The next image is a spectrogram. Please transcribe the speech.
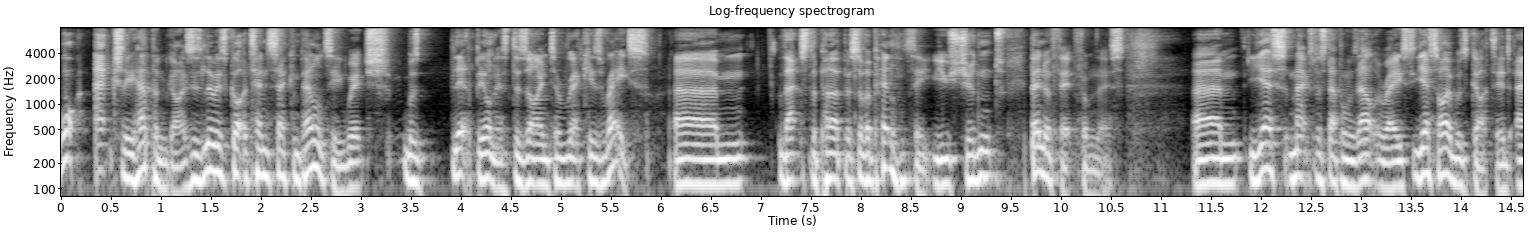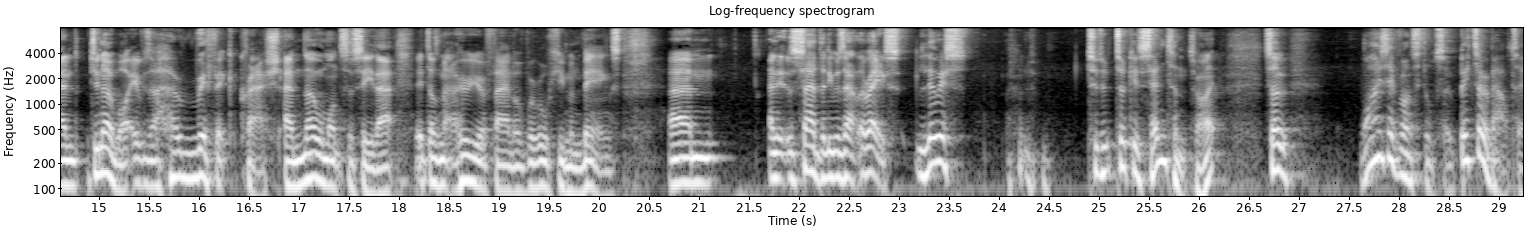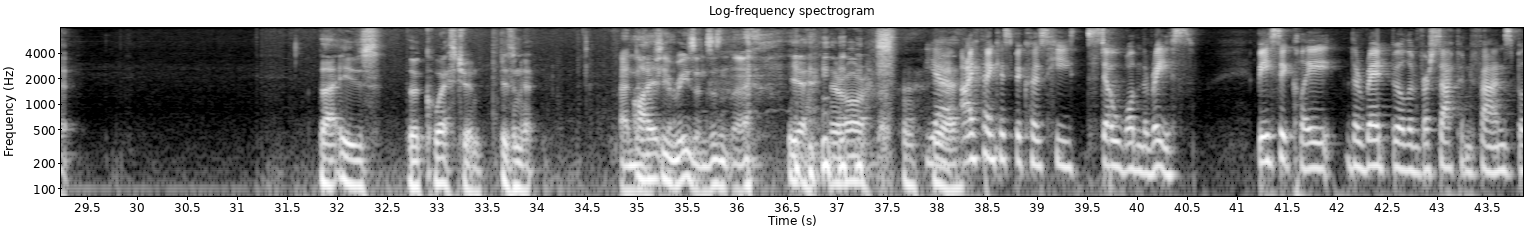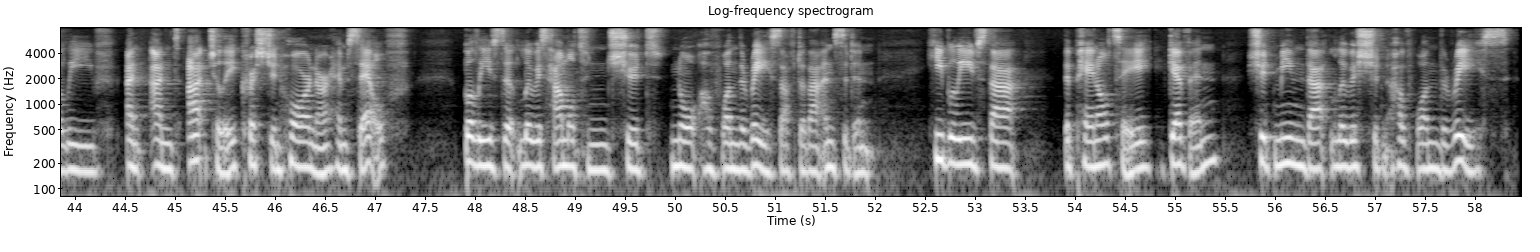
what actually happened, guys, is Lewis got a 10 second penalty, which was, let's be honest, designed to wreck his race. Um, that's the purpose of a penalty. You shouldn't benefit from this. Um, yes, Max Verstappen was out the race. Yes, I was gutted. And do you know what? It was a horrific crash, and no one wants to see that. It doesn't matter who you're a fan of, we're all human beings. Um, and it was sad that he was out the race. Lewis t- took his sentence, right? So, why is everyone still so bitter about it? That is the question, isn't it? And there are I- a few reasons, isn't there? Yeah, there are. Uh, Yeah, I think it's because he still won the race. Basically, the Red Bull and Verstappen fans believe, and, and actually, Christian Horner himself believes that Lewis Hamilton should not have won the race after that incident. He believes that the penalty given should mean that Lewis shouldn't have won the race.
